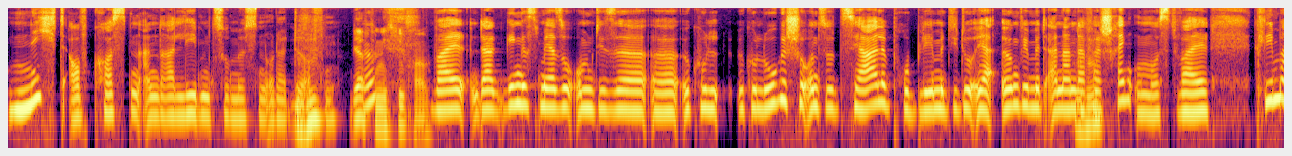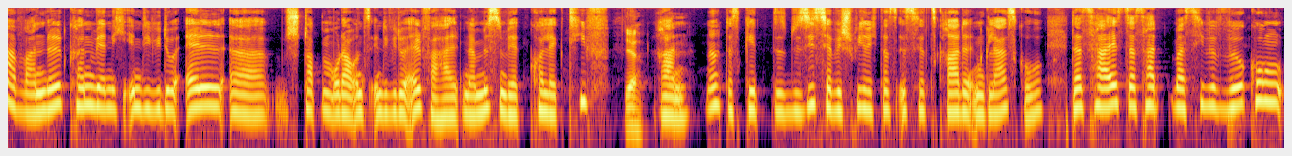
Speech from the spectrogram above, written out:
nicht auf Kosten anderer leben zu müssen oder dürfen. Ja, Ne? finde ich super. Weil da ging es mehr so um diese äh, öko ökologische und soziale Probleme, die du ja irgendwie miteinander verschränken musst, weil Klimawandel können wir nicht individuell äh, stoppen oder uns individuell verhalten, da müssen wir kollektiv Ja. ran. Ne? Das geht, du du siehst ja, wie schwierig das ist jetzt gerade in Glasgow. Das heißt, das hat massive Wirkungen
